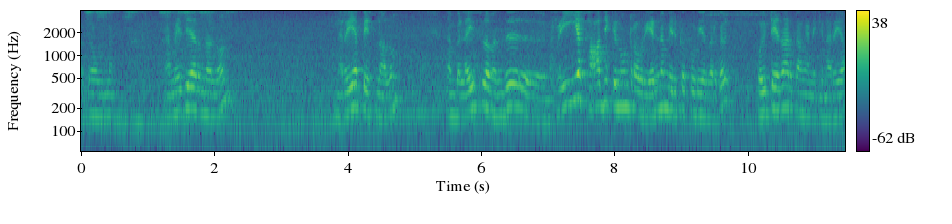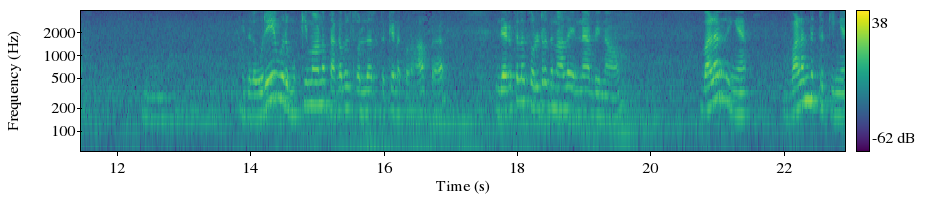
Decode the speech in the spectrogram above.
அதுதான் உண்மை. அமைதியாக இருந்தாலும் நிறைய பேசினாலும் நம்ம லைஃப்பில் வந்து நிறைய சாதிக்கணுன்ற ஒரு எண்ணம் இருக்கக்கூடியவர்கள் போயிட்டே தான் இருக்காங்க இன்றைக்கி நிறையா. இதில் ஒரே ஒரு முக்கியமான தகவல் சொல்லறதுக்கு எனக்கு ஒரு ஆசை. இந்த இடத்துல சொல்கிறதுனால என்ன அப்படின்னா வளர்றீங்க வளர்ந்துட்டுருக்கீங்க.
